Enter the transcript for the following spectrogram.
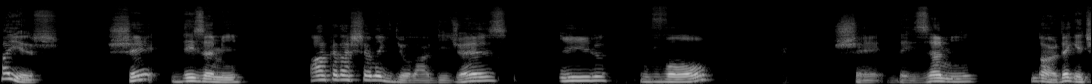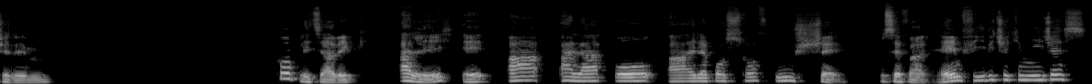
Hayır. Chez des amis. Arkadaşlarına gidiyorlar diyeceğiz. Ils vont chez des amis. Dörde geçelim. Complétez avec aller et a, à la, o, a, l'apostrophe ou chez. Bu sefer hem fiili çekimleyeceğiz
